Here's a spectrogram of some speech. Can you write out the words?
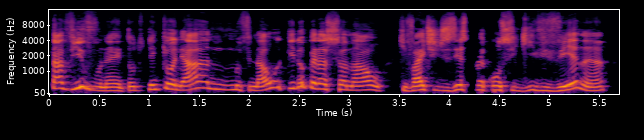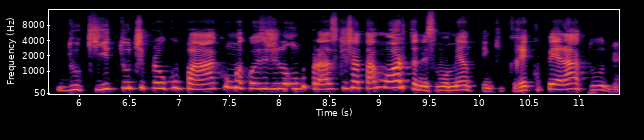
tá vivo, né? Então tu tem que olhar no final aquele operacional que vai te dizer se tu vai conseguir viver, né? Do que tu te preocupar com uma coisa de longo prazo que já tá morta nesse momento, tem que recuperar tudo. É,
